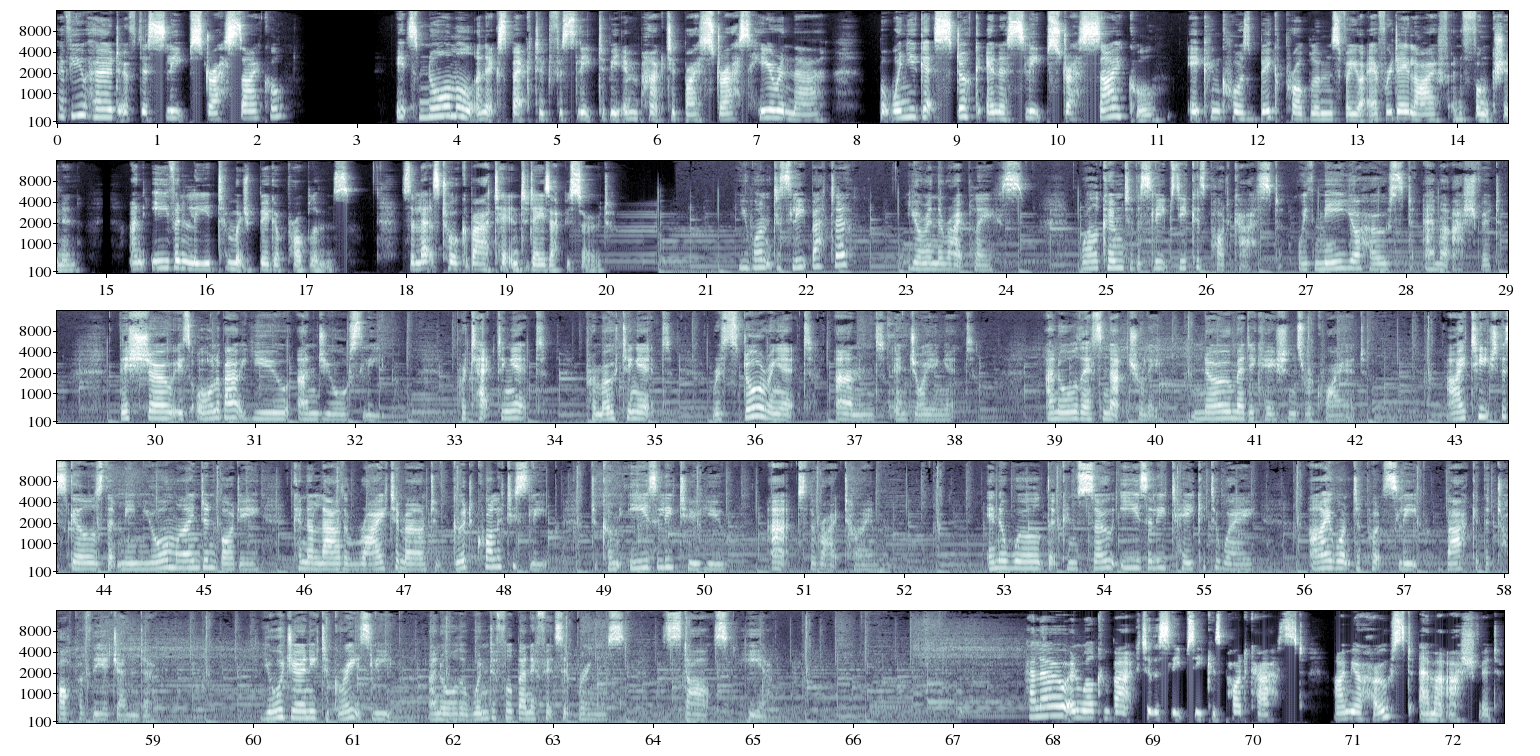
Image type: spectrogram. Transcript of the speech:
Have you heard of the sleep stress cycle? It's normal and expected for sleep to be impacted by stress here and there, but when you get stuck in a sleep stress cycle, it can cause big problems for your everyday life and functioning, and even lead to much bigger problems. So let's talk about it in today's episode. You want to sleep better? You're in the right place. Welcome to the Sleep Seekers podcast with me, your host, Emma Ashford. This show is all about you and your sleep, protecting it, promoting it, restoring it, and enjoying it. And all this naturally, no medications required. I teach the skills that mean your mind and body can allow the right amount of good quality sleep to come easily to you at the right time. In a world that can so easily take it away, I want to put sleep back at the top of the agenda. Your journey to great sleep and all the wonderful benefits it brings starts here. Hello, and welcome back to the Sleep Seekers podcast. I'm your host, Emma Ashford.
